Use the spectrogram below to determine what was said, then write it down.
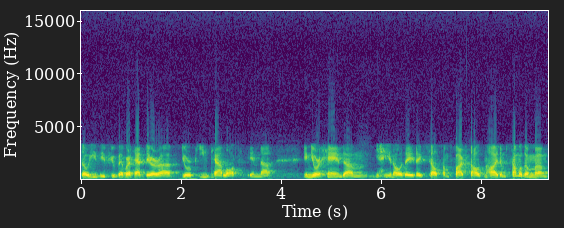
so easy. If you've ever had their uh, European catalog in uh, in your hand, um, you know, they, they sell some 5,000 items. Some of them. Um,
